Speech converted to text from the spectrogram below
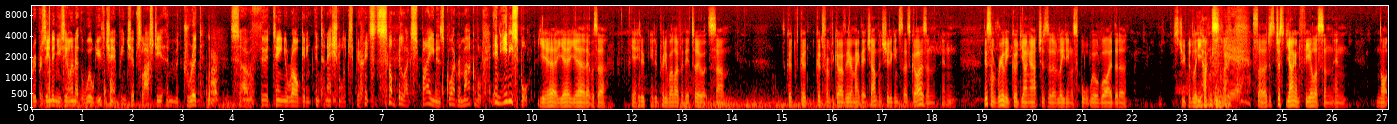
represented New Zealand at the World Youth Championships last year in Madrid. So a 13-year-old getting international experience in somewhere like Spain is quite remarkable in any sport. Yeah, yeah, yeah. That was a yeah. He did he did pretty well over there too. It's um, it's good good good for him to go over there and make that jump and shoot against those guys. And and there's some really good young archers that are leading the sport worldwide that are stupidly young. So, Yeah. so just just young and fearless and and not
